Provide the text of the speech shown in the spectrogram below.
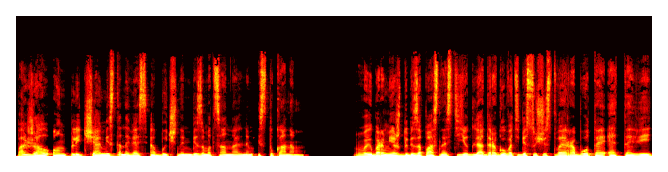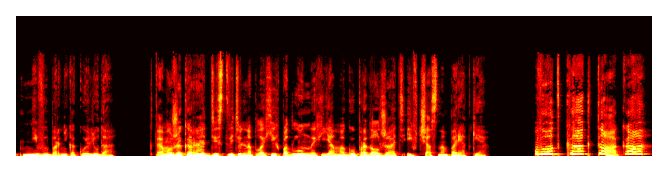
Пожал он плечами, становясь обычным безэмоциональным истуканом. Выбор между безопасностью для дорогого тебе существа и работой – это ведь не выбор никакой, Люда. К тому же карать действительно плохих подлунных я могу продолжать и в частном порядке. «Вот как так, а?»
